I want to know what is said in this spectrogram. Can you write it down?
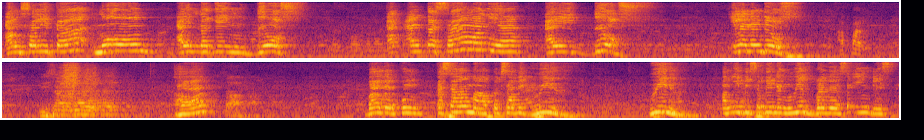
ang salita noon ay naging Diyos. At ang kasama niya ay Diyos. Ilan ang Diyos? Isa po, Ha? isa. Brother, kung kasama, pag sabi with, with, ang ibig sabihin ng with, brother, sa English,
